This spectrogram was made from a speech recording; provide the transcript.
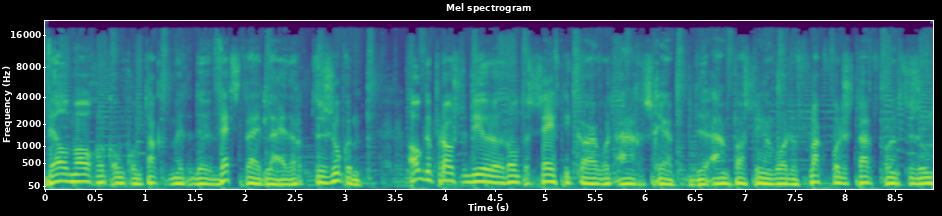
Wel mogelijk om contact met de wedstrijdleider te zoeken. Ook de procedure rond de safety car wordt aangescherpt. De aanpassingen worden vlak voor de start van het seizoen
